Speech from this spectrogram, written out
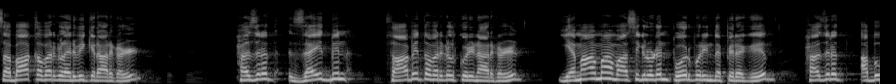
சபாக் அவர்கள் அறிவிக்கிறார்கள். ஹஸ்ரத் ஜயித் பின் சாபித் அவர்கள் கூறினார்கள் யமாமா வாசிகளுடன் போர் புரிந்த பிறகு ஹஸ்ரத் அபு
